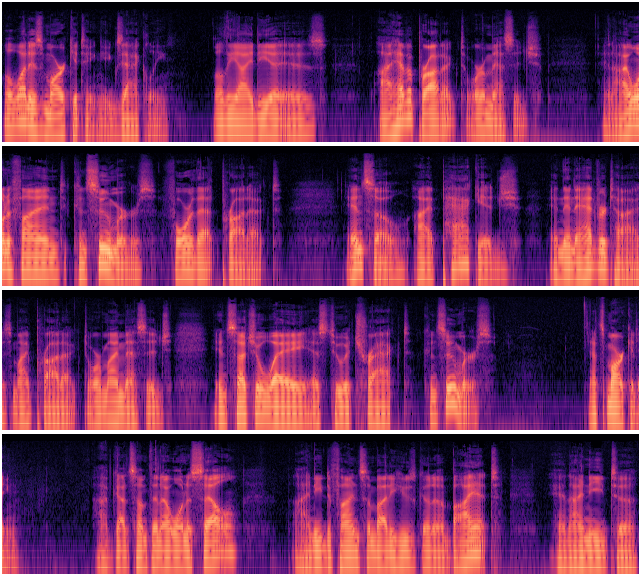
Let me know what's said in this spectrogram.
well what is marketing exactly well the idea is i have a product or a message and i want to find consumers for that product and so i package and then advertise my product or my message in such a way as to attract consumers that's marketing I've got something I want to sell. I need to find somebody who's going to buy it, and I need to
